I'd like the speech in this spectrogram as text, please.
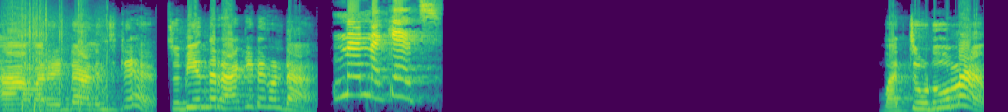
ആ മരണ്ട അളിഞ്ചിട്ട് സുബി എന്താ റാക്കറ്റ് കൊണ്ടാ? വച്ചുവിടുവോ മാം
